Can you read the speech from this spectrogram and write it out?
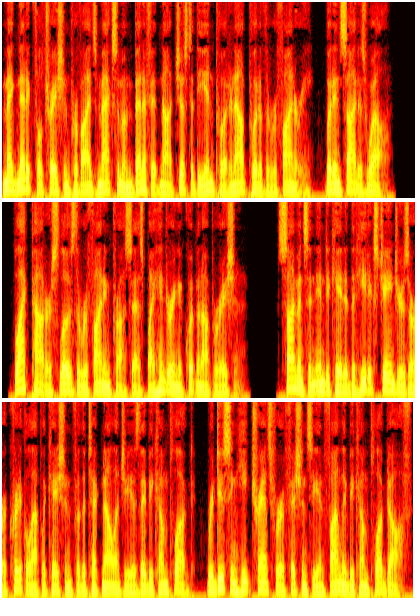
magnetic filtration provides maximum benefit not just at the input and output of the refinery, but inside as well. Black powder slows the refining process by hindering equipment operation. Simonson indicated that heat exchangers are a critical application for the technology as they become plugged, reducing heat transfer efficiency and finally become plugged off,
